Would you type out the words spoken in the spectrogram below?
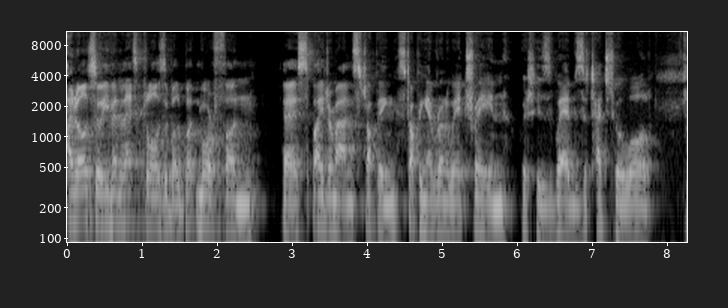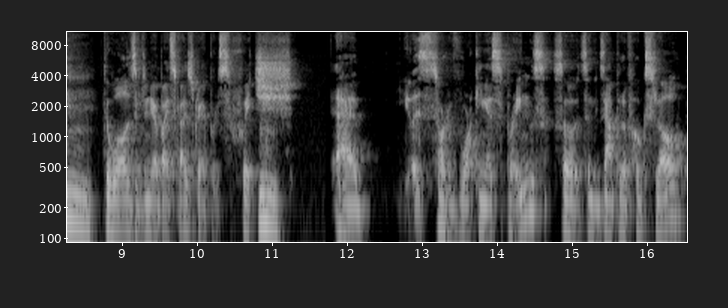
and also even less plausible, but more fun uh, Spider-Man stopping stopping a runaway train with his webs attached to a wall, mm. the walls of the nearby skyscrapers, which mm. uh, is sort of working as springs. So it's an example of Hooke's law.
